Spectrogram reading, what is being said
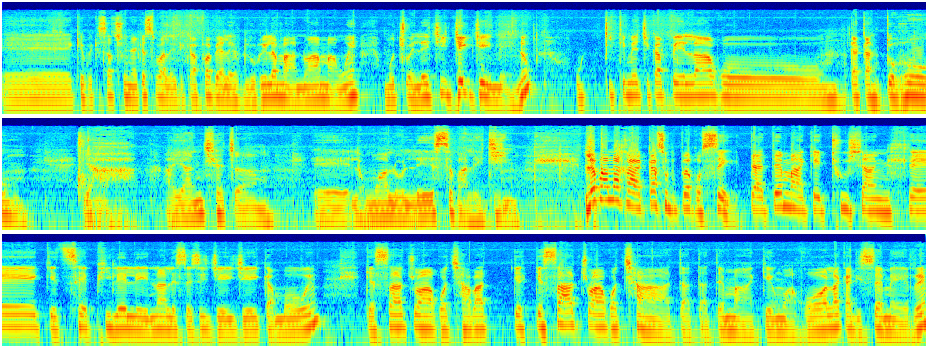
um ke be ke sa tshwenya ke sebaledi ka fa bjale re logile maano a mangwe motsweletši j j meno o kitimetše ka pela go ka kantorong ya a ya ntšhetša um lengwalo le sebaleding le balega ka sebopego se tate make thušang hle ke tshepile lena le sesi j j ka mowe ke sa tšwa go tšhaba Ke, ke sa tšwa go tšhata, Tate Make ngwagola ka Disemere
